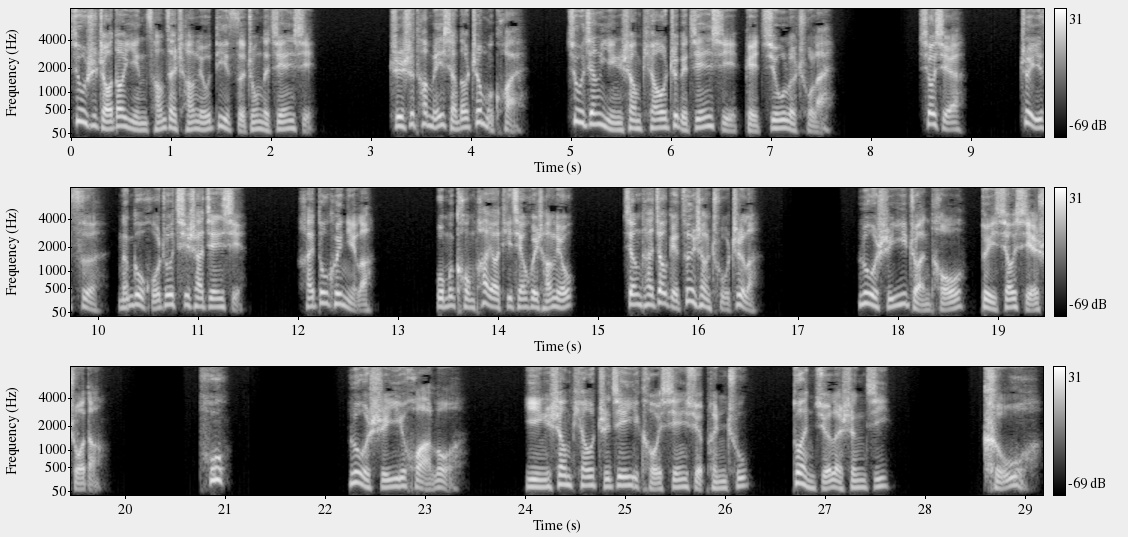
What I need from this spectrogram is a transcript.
就是找到隐藏在长留弟子中的奸细。只是他没想到这么快就将尹上飘这个奸细给揪了出来。萧邪，这一次能够活捉七杀奸细，还多亏你了。我们恐怕要提前回长留，将他交给尊上处置了。”洛十一转头对萧邪说道：“噗！”洛十一话落，尹上飘直接一口鲜血喷出，断绝了生机。可恶，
